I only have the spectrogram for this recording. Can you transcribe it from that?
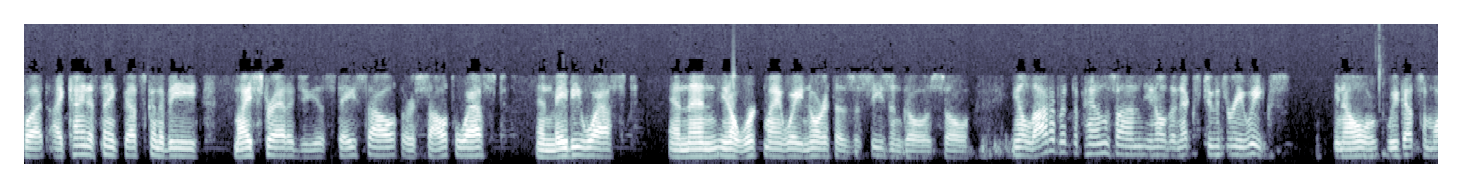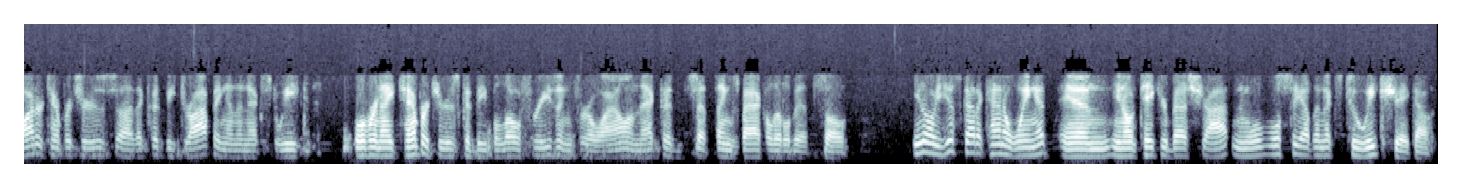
but I kind of think that's going to be my strategy: is stay south or southwest, and maybe west, and then you know work my way north as the season goes. So you know a lot of it depends on you know the next two three weeks. You know we've got some water temperatures uh, that could be dropping in the next week. Overnight temperatures could be below freezing for a while, and that could set things back a little bit. So you know you just got to kind of wing it and you know take your best shot, and we'll we'll see how the next two weeks shake out.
